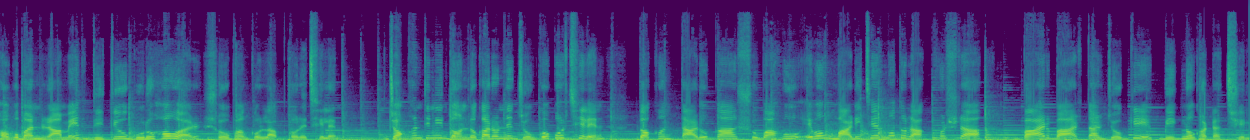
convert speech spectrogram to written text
ভগবান রামের দ্বিতীয় গুরু হওয়ার সৌভাগ্য লাভ করেছিলেন। যখন তিনি দণ্ডকারণ্যে যজ্ঞ করছিলেন, তখন তারকা, সুবাহু এবং মারিচের মতো রাক্ষসরা বারবার তার যজ্ঞে বিঘ্ন ঘটাচ্ছিল।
